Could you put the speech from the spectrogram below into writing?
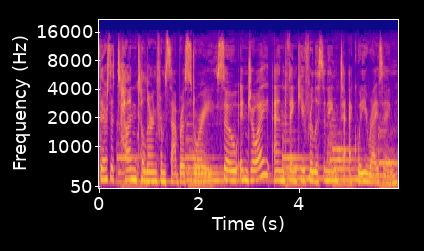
There's a ton to learn from Sabra's story, so enjoy and thank you for listening to Equity Rising.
